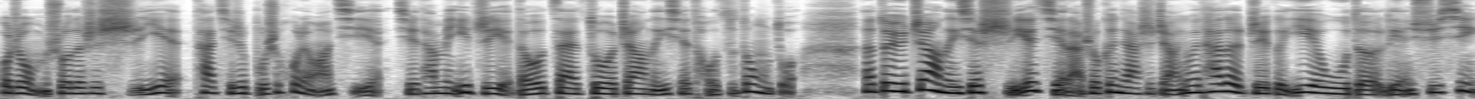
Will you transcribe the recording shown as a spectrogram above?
或者我们说的是实业，它其实不是互联网企业，其实他们一直也都在做这样的一些投资动作。那对于这样的一些实业企业来说，更加是这样，因为它的这个业务的连续性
